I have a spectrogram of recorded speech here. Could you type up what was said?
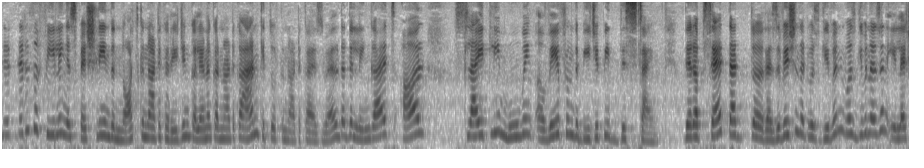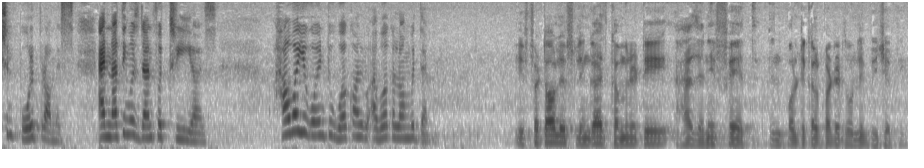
There, there is a feeling, especially in the North Karnataka region, Kalyana Karnataka and Kittur Karnataka as well, that the Lingayats are slightly moving away from the BJP this time. They're upset that the reservation that was given was given as an election poll promise, and nothing was done for three years. How are you going to work on uh, work along with them? If at all, if Lingayat community has any faith in political parties, only BJP.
